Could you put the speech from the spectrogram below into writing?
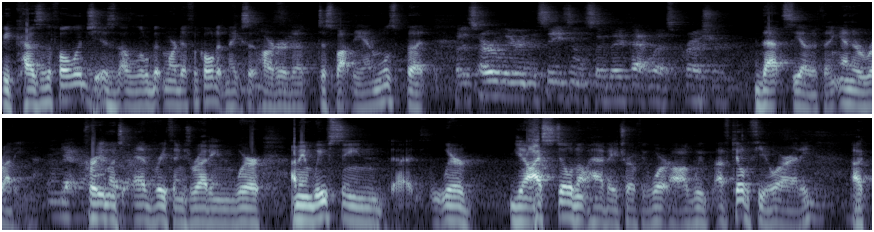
because of the foliage is a little bit more difficult. It makes it harder to, to spot the animals, but But it's earlier in the season, so they've had less pressure. that's the other thing, and they're rutting. Yeah. pretty much everything's rutting. Where I mean, we've seen uh, where you know I still don't have a trophy warthog. We've, I've killed a few already, a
